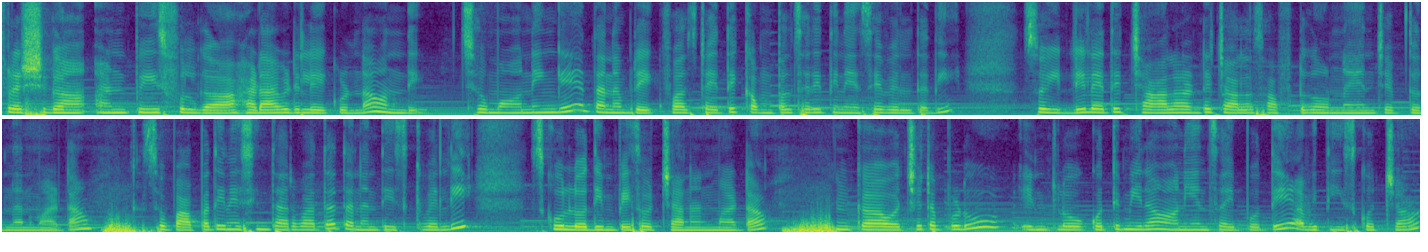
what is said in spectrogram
ఫ్రెష్గా అండ్ పీస్ఫుల్గా హడావిడి లేకుండా ఉంది. సో మార్నింగే తన బ్రేక్ఫాస్ట్ అయితే కంపల్సరీ తినేసే వెళ్తుంది. సో ఇడ్లీలు అయితే చాలా అంటే చాలా సాఫ్ట్గా ఉన్నాయని చెప్తుందనమాట సో పాప తినేసిన తర్వాత తనని తీసుకువెళ్ళి స్కూల్లో దింపేసి వచ్చానమాట ఇంకా వచ్చేటప్పుడు ఇంట్లో కొత్తిమీర ఆనియన్స్ అయిపోతే అవి తీసుకొచ్చా.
